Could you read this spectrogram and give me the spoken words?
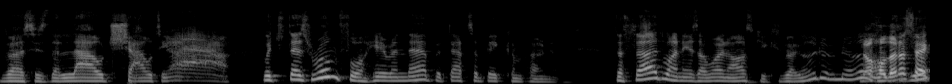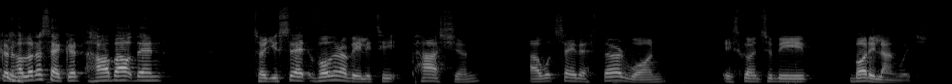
versus the loud, shouting, ah, which there's room for here and there, but that's a big component. The third one is I won't ask you because like I don't know. No, hold on a This second. Hold on a second. How about then? So you said vulnerability, passion, I would say the third one is going to be body language.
